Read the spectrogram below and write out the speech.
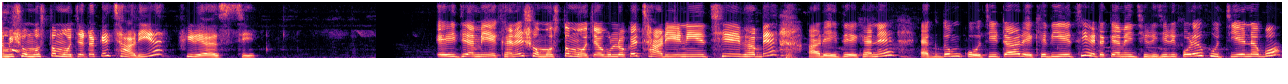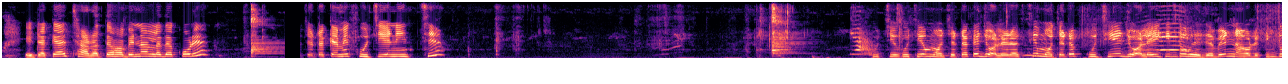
আমি সমস্ত মোচাটাকে ছাড়িয়ে ফিরে আসছি। এই যে আমি এখানে সমস্ত মোচাগুলোকে ছাড়িয়ে নিয়েছি এইভাবে, আর এই যে এখানে একদম কচিটা রেখে দিয়েছি, এটাকে আমি ঝিরিঝিরি করে কুচিয়ে নেব। এটাকে আর ছাড়াতে হবে না আলাদা করে। মোচাটাকে আমি কুচিয়ে নিচ্ছি। কুচিয়ে কুচিয়ে মোচাটাকে জলে রাখছি। মোচাটা কুচিয়ে জলেই কিন্তু ভেজাবেন না হলে কিন্তু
